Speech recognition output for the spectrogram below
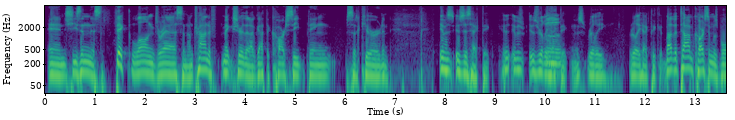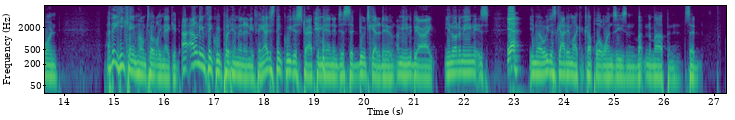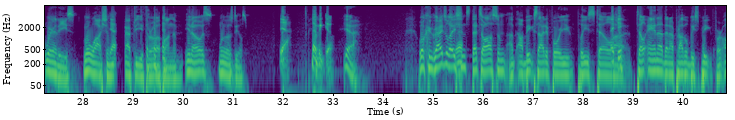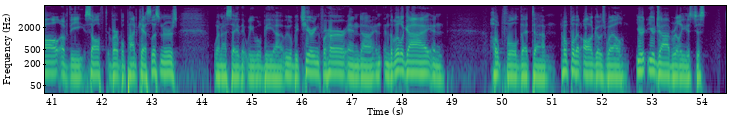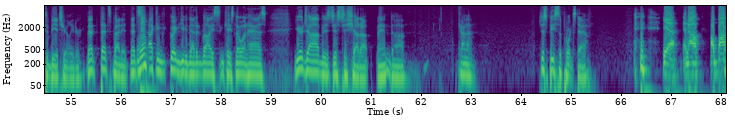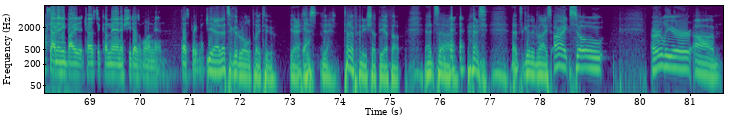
and she's in this thick long dress and i'm trying to f- make sure that i've got the car seat thing secured and it was it was just hectic it, it was it was really mm-hmm. hectic it was really really hectic by the time carson was born I think he came home totally naked. I, I don't even think we put him in anything. I just think we just strapped him in and just said, "Do what you got to do." I mean, it'd be all right. You know what I mean? Is Yeah, you know, we just got him like a couple of onesies and buttoned them up and said, "Wear these. We'll wash them Yeah. after you throw up on them." You know, it was one of those deals. yeah, no big deal. Yeah. Well, congratulations. That's awesome. I'll, I'll be excited for you. Please tell Thank you. uh, tell Anna that I probably speak for all of the soft verbal podcast listeners when I say that we will be uh, we will be cheering for her and uh, and, and the little guy and hopeful that um, hopeful that all goes well. Your your job really is just to be a cheerleader. That that's about it. That's Mm-hmm. I can go ahead and give you that advice in case no one has. Your job is just to shut up and uh, kind of just be support staff. Yeah, and I'll I'll box out anybody that tries to come in if she doesn't want them in. That's pretty much it. Yeah, that's a good role to play too. Yeah, Yeah. just yeah. Tell everybody to shut the f up. That's uh, that's that's good advice. All right, so earlier um,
